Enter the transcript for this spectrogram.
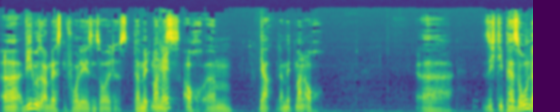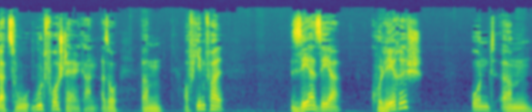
äh, wie du es am besten vorlesen solltest, damit man Okay. das auch, ähm, ja, damit man auch äh, sich die Person dazu gut vorstellen kann. Also ähm, auf jeden Fall sehr, sehr cholerisch und ähm,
